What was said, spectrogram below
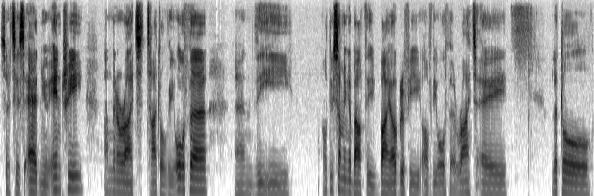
So it says add new entry. I'm going to write title the author and the I'll do something about the biography of the author. Write a little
